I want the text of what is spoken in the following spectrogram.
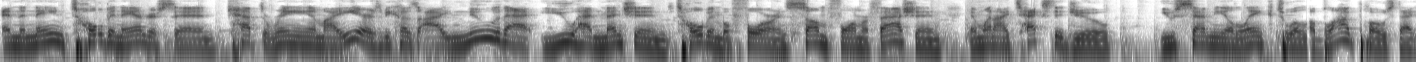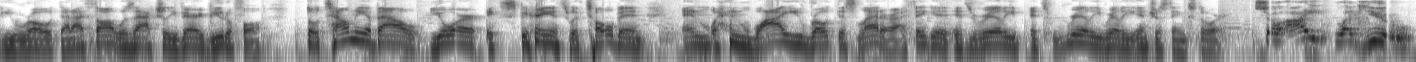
And the name Tobin Anderson kept ringing in my ears because I knew that you had mentioned Tobin before in some form or fashion. And when I texted you, you sent me a link to a, a blog post that you wrote that I thought was actually very beautiful. So tell me about your experience with Tobin and when why you wrote this letter. I think it, it's really it's really really interesting story. So I, like you,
